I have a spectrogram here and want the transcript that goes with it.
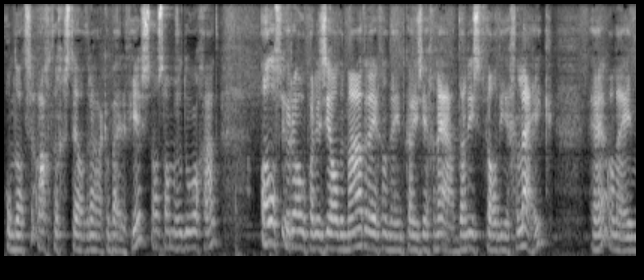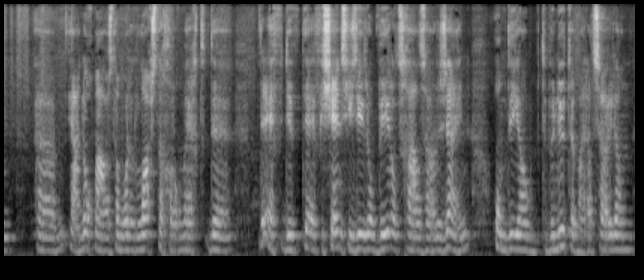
omdat ze achtergesteld raken bij de VS, als het allemaal zo doorgaat. Als Europa dezelfde maatregelen neemt, kan je zeggen, nou ja, dan is het wel weer gelijk. alleen, um, ja, nogmaals, dan wordt het lastiger om echt de, de, de, de, efficiënties die er op wereldschaal zouden zijn, om die ook te benutten. Maar dat zou je dan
